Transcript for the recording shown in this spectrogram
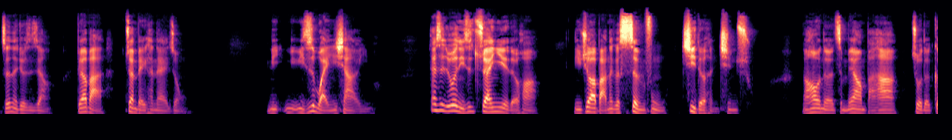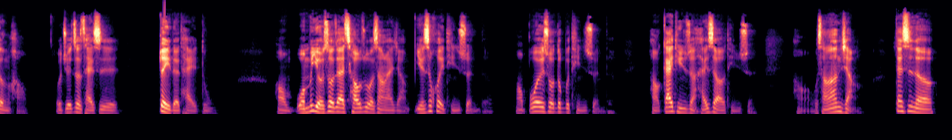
真的就是这样，不要把赚赔看太重。你你你是玩一下而已嘛，但是如果你是专业的话，你就要把那个胜负记得很清楚，然后呢，怎么样把它做得更好？我觉得这才是对的态度。好，我们有时候在操作上来讲也是会停损的，哦，不会说都不停损的。好，该停损还是要停损。好，我常常讲，但是呢，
